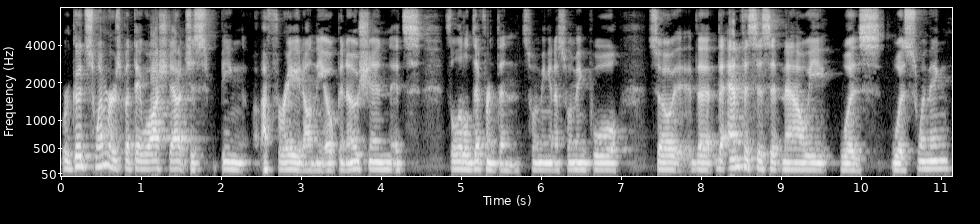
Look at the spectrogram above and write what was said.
were good swimmers, but they washed out just being afraid on the open ocean. It's it's a little different than swimming in a swimming pool. So the the emphasis at Maui was was swimming,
